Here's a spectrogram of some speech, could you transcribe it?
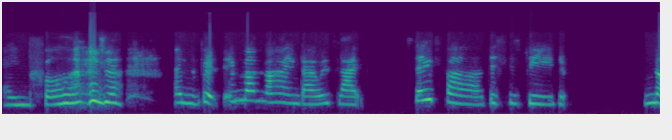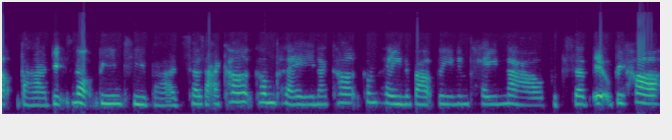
painful, and and but in my mind, I was like, so far this has been not bad. It's not been too bad. So I was like, I can't complain. I can't complain about being in pain now because it'll be half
